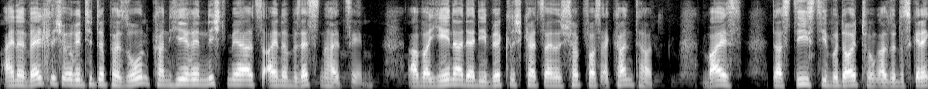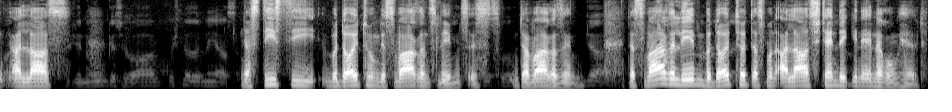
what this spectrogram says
Eine weltlich orientierte Person kann hierin nicht mehr als eine Besessenheit sehen. Aber jener, der die Wirklichkeit seines Schöpfers erkannt hat, weiß, dass dies die Bedeutung, also das Gedenken Allahs, dass dies die Bedeutung des wahren Lebens ist und der wahre Sinn. Das wahre Leben bedeutet, dass man Allah ständig in Erinnerung hält.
